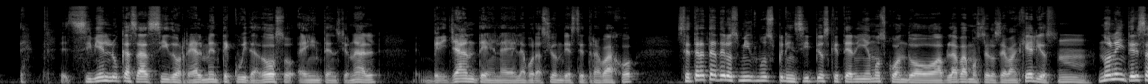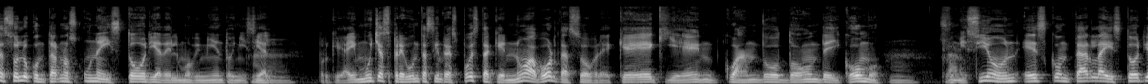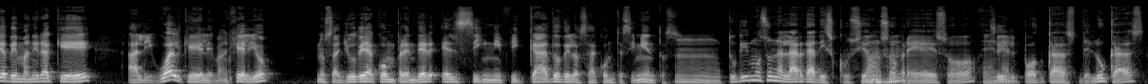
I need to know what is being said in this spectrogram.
si bien Lucas ha sido realmente cuidadoso e intencional, brillante en la elaboración de este trabajo, se trata de los mismos principios que teníamos cuando hablábamos de los evangelios. Mm. No le interesa solo contarnos una historia del movimiento inicial, Mm. porque hay muchas preguntas sin respuesta que no aborda sobre qué, quién, cuándo, dónde y cómo. Mm, Su misión es contar la historia de manera que, al igual que el Evangelio, nos ayude a comprender el significado de los acontecimientos. Mm, tuvimos una larga discusión sobre eso en Sí. el podcast de Lucas,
